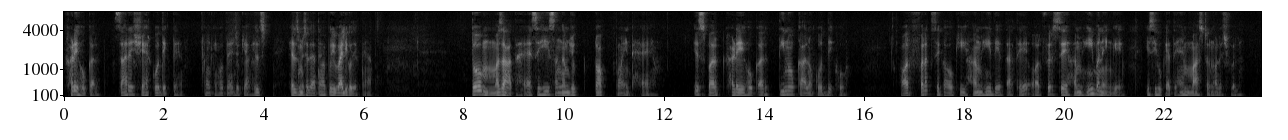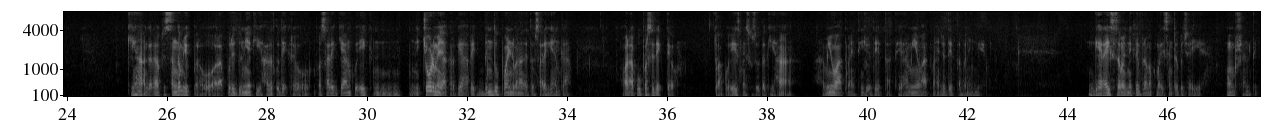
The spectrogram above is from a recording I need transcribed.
खड़े होकर सारे शहर को देखते हैं, कहीं कहीं होते हैं जो कि आप हिल्स हिल्स में चले जाते हैं और पूरी वैली को देखते हैं आप तो मज़ा आता है। ऐसे ही संगम जो टॉप पॉइंट है इस पर खड़े होकर तीनों कालों को देखो और फलक से कहो कि हम ही देवता थे और फिर से हम ही बनेंगे। इसी को कहते हैं मास्टर नॉलेजफुल। कि हाँ अगर आप इस संगम युग पर हो और आप पूरी दुनिया की हालत को देख रहे हो और सारे ज्ञान को एक निचोड़ में जाकर के आप एक बिंदु पॉइंट बना देते हो सारे ज्ञान का और आप ऊपर से देखते हो तो आपको ये महसूस होता कि हाँ हम ही वो आत्माएँ थी जो देवता थे, हम ही वो आत्माएँ जो देवता बनेंगे। गहराई से समझने के लिए ब्रह्म कुमारी सेंटर पर जाइए। ओम शांति।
